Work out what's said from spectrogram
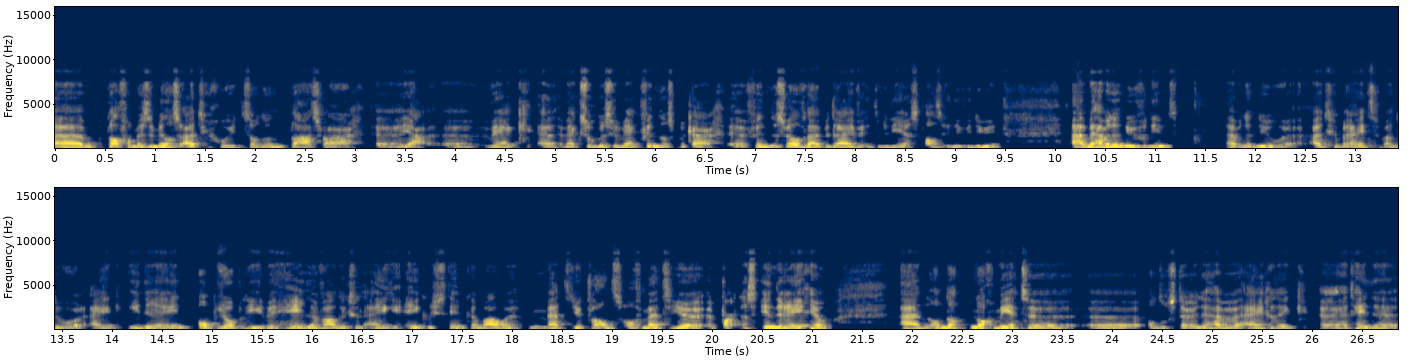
Um, het platform is inmiddels uitgegroeid tot een plaats waar uh, ja, werk, werkzoekers en werkvinders elkaar vinden, zowel vanuit bedrijven, intermediairs als individuen. En we hebben het nu verdiend. Hebben het nu uitgebreid, waardoor eigenlijk iedereen op Jobliebe heel eenvoudig zijn eigen ecosysteem kan bouwen met je klant of met je partners in de regio. En om dat nog meer te uh, ondersteunen, hebben we eigenlijk het hele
